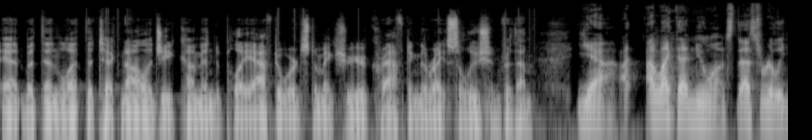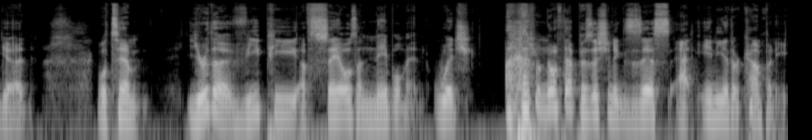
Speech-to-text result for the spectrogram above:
and, but then let the technology come into play afterwards to make sure you're crafting the right solution for them. Yeah, I, I like that nuance. That's really good. Well, Tim, you're the VP of Sales Enablement, which I don't know if that position exists at any other company.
